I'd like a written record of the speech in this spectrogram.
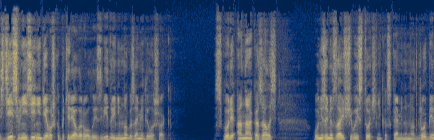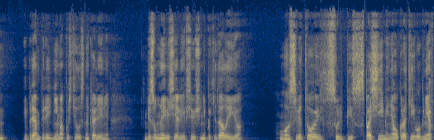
Здесь, в низине, девушка потеряла Ролла из виду и немного замедлила шаг. Вскоре она оказалась у незамерзающего источника с каменным надгробием и прямо перед ним опустилась на колени. Безумное веселье все еще не покидало ее. «О, святой Сульпис, спаси меня, укроти его гнев!»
